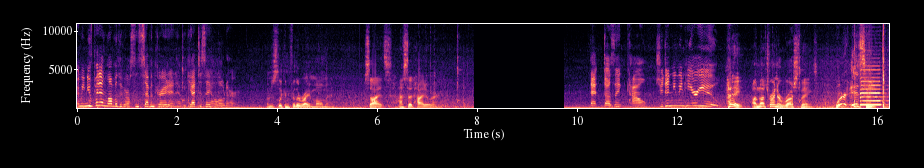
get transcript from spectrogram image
I mean, you've been in love with the girl since seventh grade and have yet to say hello to her. I'm just looking for the right moment. Besides, I said hi to her. That doesn't count. She didn't even hear you. Hey, I'm not trying to rush things. Where is he?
